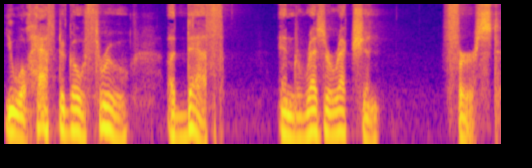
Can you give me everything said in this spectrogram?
you will have to go through a death and resurrection first.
